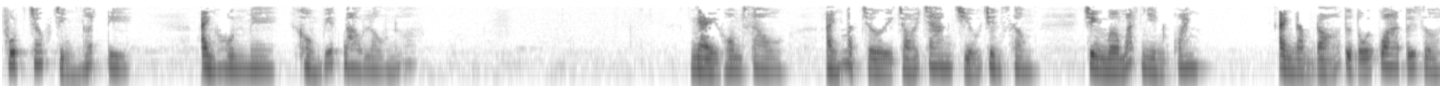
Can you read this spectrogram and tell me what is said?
Phút chốc chỉnh ngất đi. Anh hôn mê, không biết bao lâu nữa. Ngày hôm sau, ánh mặt trời trói trang chiếu trên sông. Trình mở mắt nhìn quanh. Anh nằm đó từ tối qua tới giờ.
